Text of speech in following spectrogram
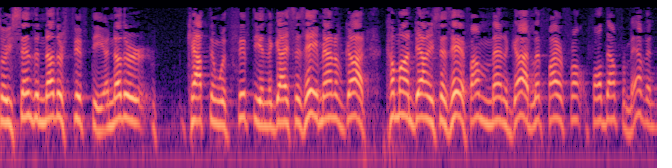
So he sends another 50, another captain with 50, and the guy says, Hey, man of God, come on down. He says, Hey, if I'm a man of God, let fire fall, down from heaven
